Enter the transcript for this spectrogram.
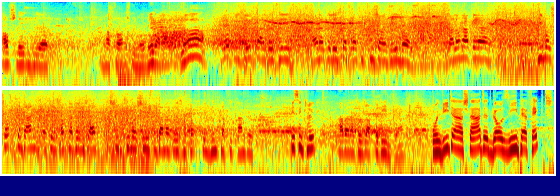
Aufschlägen, die er nach vorne spielen will. Mega weit. Ja! Sehr viel Glück bei Rossi. Auch natürlich das, was die Zuschauer sehen wollen. Ballonabwehr, Timo schupft und dann, okay, kommt natürlich ein Timo schießt und dann natürlich ein Topspin hinten auf die Kante. Bisschen Glück, aber natürlich auch verdient. Ja. Und Vita startet Go Z perfekt.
